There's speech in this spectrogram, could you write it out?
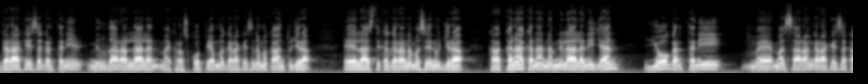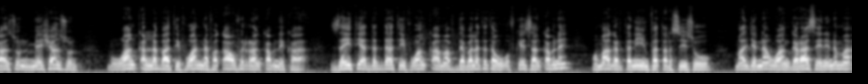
garaa keessa gartanii minzaaraan laalan maayikirooskooppii amma garaa keessa nama kaa'antu jira laastika garaa nama seenuu jira ka kanaan namni laalanii jedhan yoo gartanii masaaraan garaa keessa kaa'an sun meeshaan sun waan qallabaatiif waan nafaqaa ofirraa hin qabne ka zayitii adda addaatiif waan qaamaaf dabalata ta'u of keessaa hin qabne homaa gartanii hin faxarsiisu maal jennaan waan garaa seenee nama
